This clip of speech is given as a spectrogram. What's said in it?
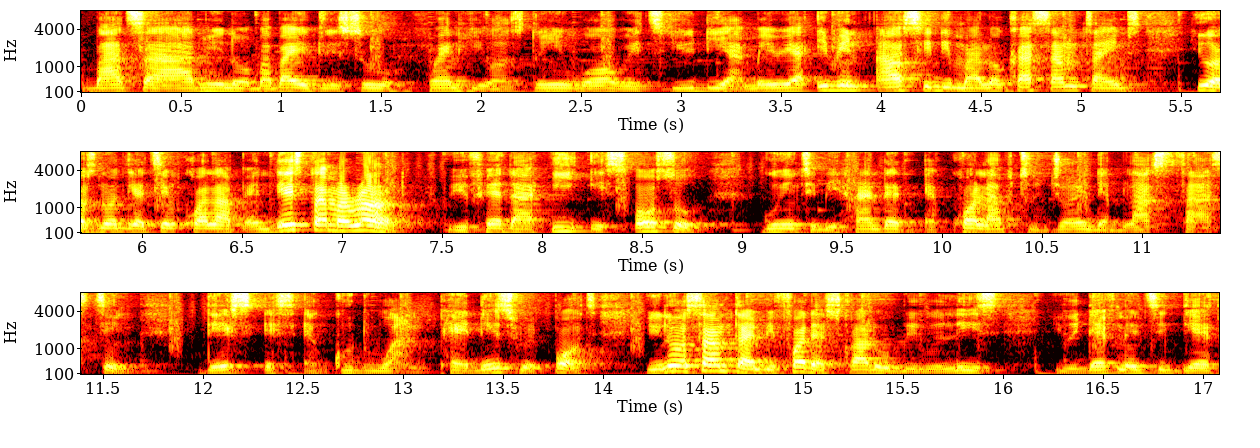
But, um, you know, Baba Iddrisu, when he was doing well with UD Almeria, even RCD Mallorca, sometimes he was not getting call up. And this time around, we've heard that he is also going to be handed a call up to join the Black Stars team. This is a good one. Per this report, you know, sometime before the squad will be released, you definitely get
